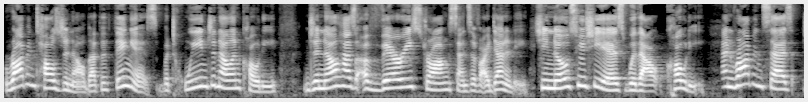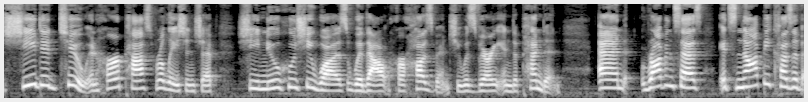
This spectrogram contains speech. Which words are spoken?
Robin tells Janelle that the thing is, between Janelle and Kody, Janelle has a very strong sense of identity. She knows who she is without Kody. And Robin says she did too. In her past relationship, she knew who she was without her husband. She was very independent. And Robin says it's not because of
